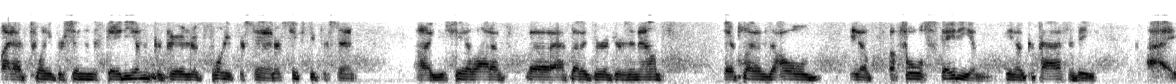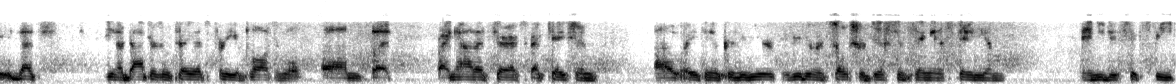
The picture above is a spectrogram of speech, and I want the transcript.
Might have 20% in the stadium compared to 40% or 60%. Uh, you've seen a lot of uh, athletic directors announce their plans to hold, you know, a full stadium, you know, capacity. I, that's, you know, doctors will tell you that's pretty implausible. Um, but right now, that's their expectation. Uh, you know, because if you're if you're doing social distancing in a stadium and you do six feet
